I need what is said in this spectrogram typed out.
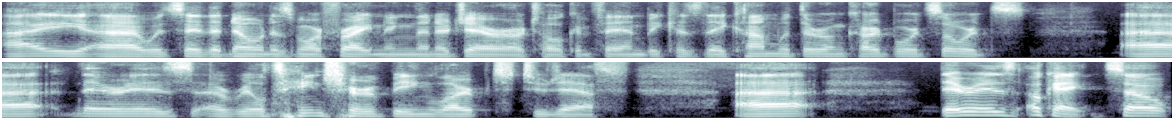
i uh, would say that no one is more frightening than a j.r.r tolkien fan because they come with their own cardboard swords uh, there is a real danger of being larped to death uh, there is okay so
